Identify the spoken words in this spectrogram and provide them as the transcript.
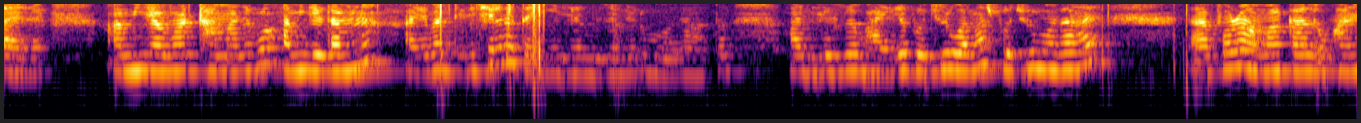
আর আমি যাব আর ঠাম্মা যাব। আমি যেতাম না, আর দিদি ছিল তো, তাই গিয়েছিলাম দুজনের একটু মজা হতো। আর বিশেষ করে ভাইগুলো প্রচুর বদমাস প্রচুর মজা হয়। তারপরও আমার কাল ওখানে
